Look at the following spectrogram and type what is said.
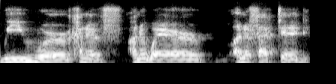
We were kind of unaware unaffected.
